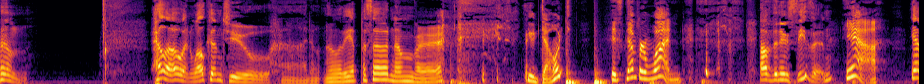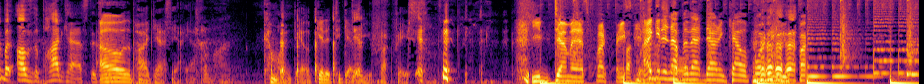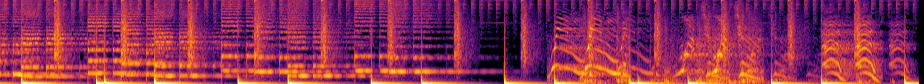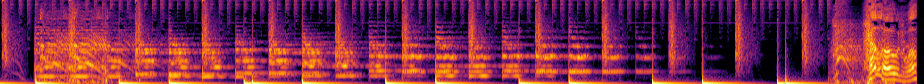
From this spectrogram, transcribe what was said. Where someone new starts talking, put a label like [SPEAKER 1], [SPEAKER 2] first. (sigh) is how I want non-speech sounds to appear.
[SPEAKER 1] (clears throat) Hello and welcome to uh, I don't know the episode number (laughs)
[SPEAKER 2] You don't? It's number one. (laughs)
[SPEAKER 1] of the new season.
[SPEAKER 2] Yeah.
[SPEAKER 1] Yeah, but of the podcast. It's
[SPEAKER 2] Oh, the podcast. Yeah, yeah. Come on. Come on, Dale. Get it together,
[SPEAKER 1] Get-
[SPEAKER 2] you fuckface. (laughs) you dumbass fuckface.
[SPEAKER 1] Fucking
[SPEAKER 2] I get enough of that down in California, you fuck.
